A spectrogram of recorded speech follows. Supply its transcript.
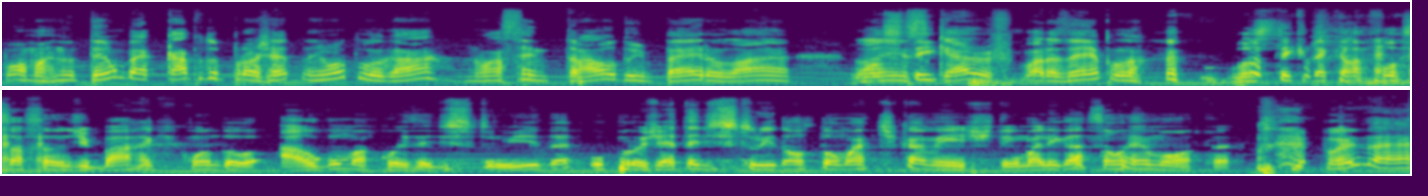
Pô, mas não tem um backup do projeto em nenhum outro lugar? Numa central do Império lá, lá Você em que- Scarif, por exemplo? Você tem que dar aquela forçação de barra que quando alguma coisa é destruída, o projeto é destruído automaticamente. Tem uma ligação remota. pois é.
